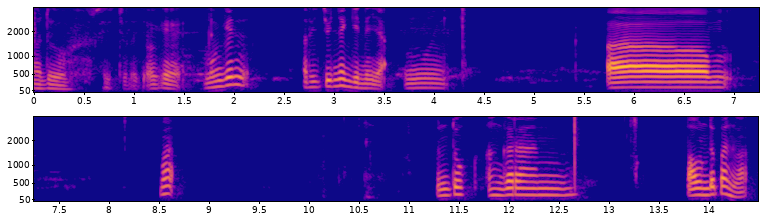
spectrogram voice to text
aduh ricu lagi oke okay. mungkin ricunya gini ya hmm, um, pak untuk anggaran tahun depan pak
